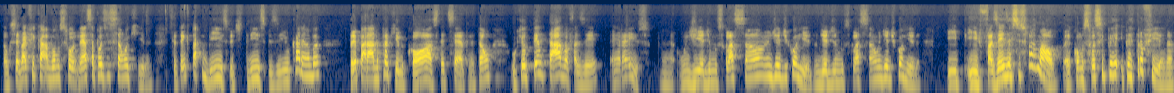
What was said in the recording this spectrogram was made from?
Então você vai ficar, vamos supor, nessa posição aqui, né? Você tem que estar com bíceps, tríceps e o caramba preparado para aquilo, costa, etc. Então, o que eu tentava fazer era isso: né? um dia de musculação e um dia de corrida, um dia de musculação e um dia de corrida. E, e fazer exercício normal, é como se fosse hipertrofia, né?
